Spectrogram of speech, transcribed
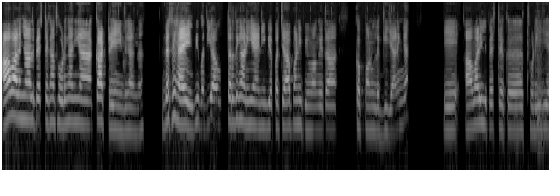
ਆਹ ਵਾਲੀਆਂ ਲਿਪਸਟਿਕਾਂ ਥੋੜੀਆਂ ਜੀਆਂ ਘੱਟ ਰੇਂਜ ਦੀਆਂ ਵੈਸੇ ਹੈ ਇਹ ਵੀ ਵਧੀਆ, ਉਤਰਦੀਆਂ ਨਹੀਂ ਐ ਨਹੀਂ ਵੀ ਆਪਾਂ ਚਾਹ ਪਾਣੀ ਪੀਵਾਂਗੇ ਤਾਂ ਕੱਪਾਂ ਨੂੰ ਲੱਗੀ ਜਾਣਗੀਆਂ। ਤੇ ਆਹ ਵਾਲੀ ਲਿਪਸਟਿਕ ਥੋੜੀ ਜਿਹੀ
